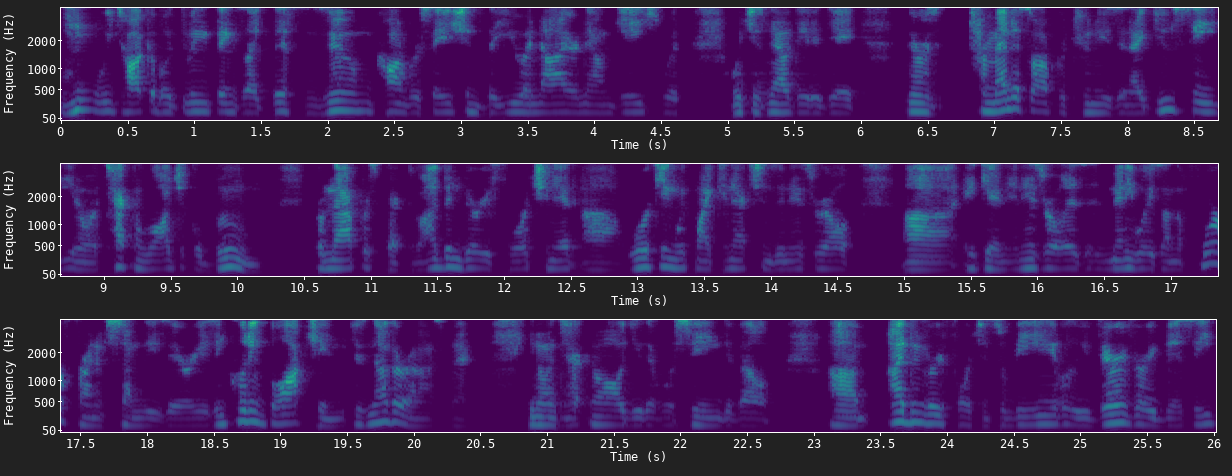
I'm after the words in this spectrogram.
we talk about doing things like this zoom conversations that you and i are now engaged with which is now day to day. There's tremendous opportunities and i do see you know a technological boom from that perspective. I've been very fortunate uh, working with my connections in Israel. Uh, again, and Israel is in many ways on the forefront of some of these areas, including blockchain, which is another aspect, you know, in technology that we're seeing develop. Um, I've been very fortunate. So being able to be very, very busy.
